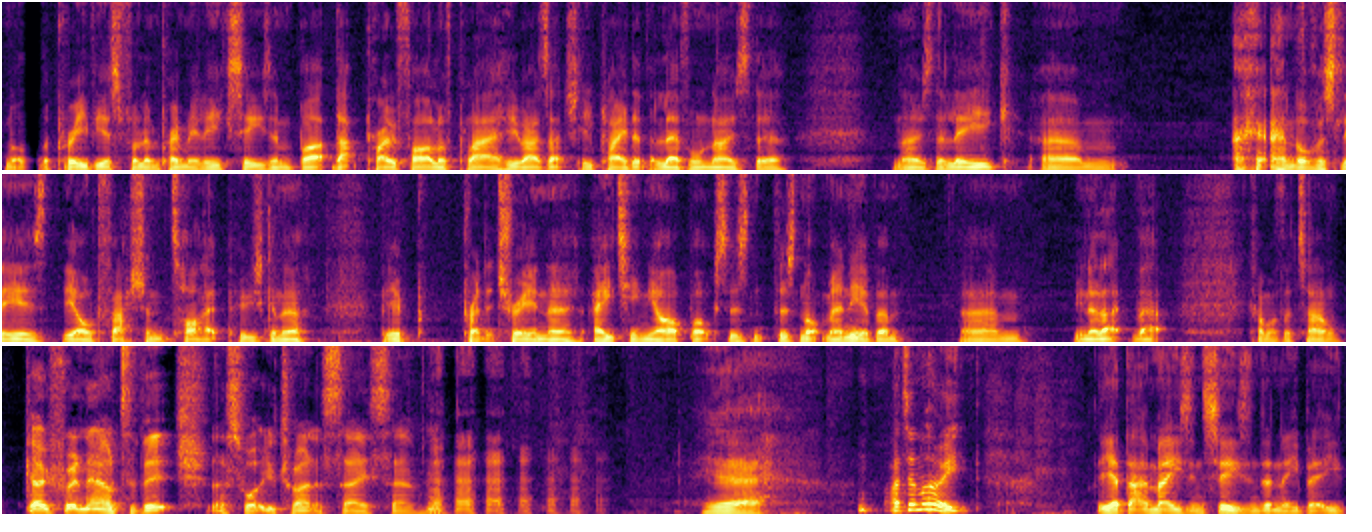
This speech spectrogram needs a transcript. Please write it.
not the previous Fulham Premier League season. But that profile of player who has actually played at the level knows the knows the league, um, and obviously is the old fashioned type who's going to be a predatory in the 18 yard box. There's there's not many of them. Um, you know that that come off the tongue. Go for Arnautovic. That's what you're trying to say, Sam. yeah, I don't know. He, he had that amazing season, didn't he? But he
